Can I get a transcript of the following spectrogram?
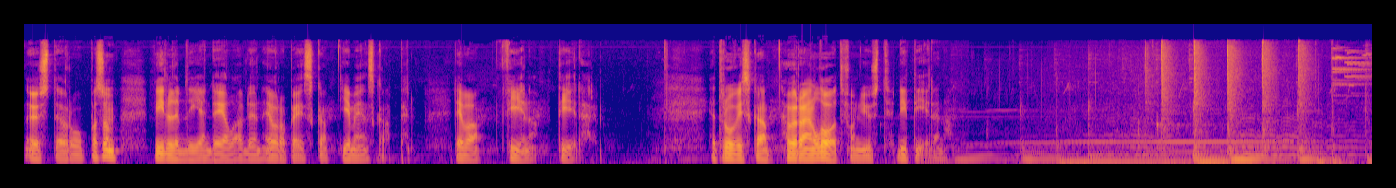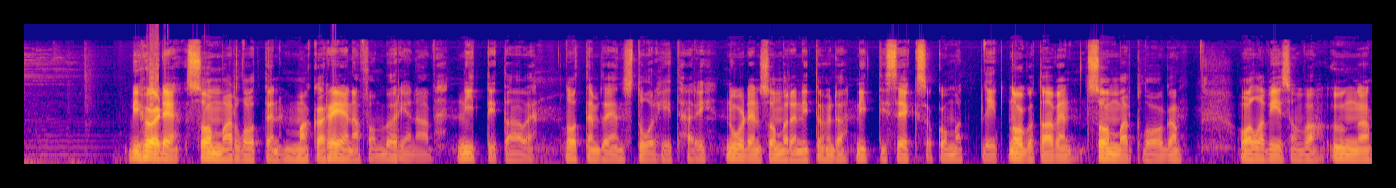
Östeuropa som ville bli en del av den europeiska gemenskapen. Det var fina tider. Jag tror vi ska höra en låt från just de tiderna. Vi hörde sommarlåten Macarena från början av 90-talet. Låten blev en stor hit här i Norden sommaren 1996 och kom att bli något av en sommarplåga. Och alla vi som var unga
